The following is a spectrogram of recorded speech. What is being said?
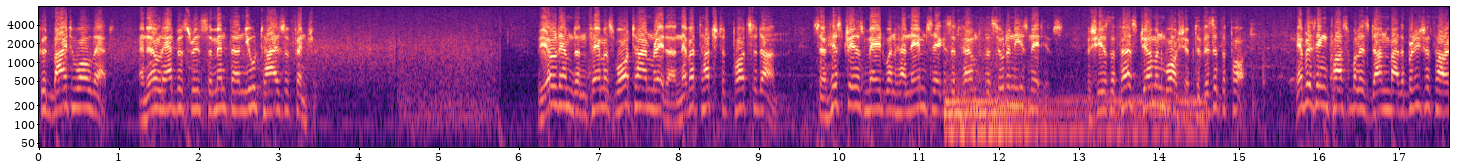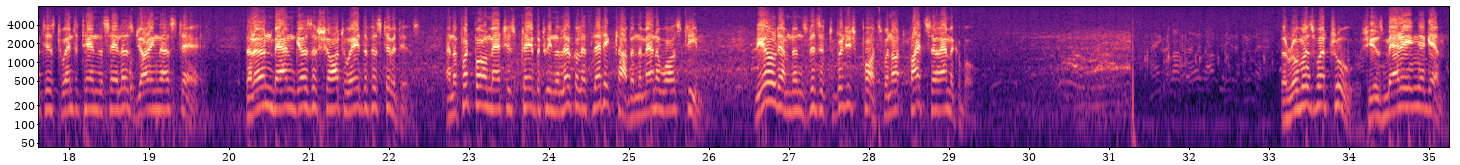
goodbye to all that, and old adversaries cement their new ties of friendship. The old Emden famous wartime raider never touched at Port Sudan, so history is made when her namesake is at home to the Sudanese natives, for she is the first German warship to visit the port. Everything possible is done by the British authorities to entertain the sailors during their stay. Their own band goes ashore to aid the festivities, and a football match is played between the local athletic club and the man of war's team. The old Emden's visit to British ports were not quite so amicable. The rumors were true. She is marrying again.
